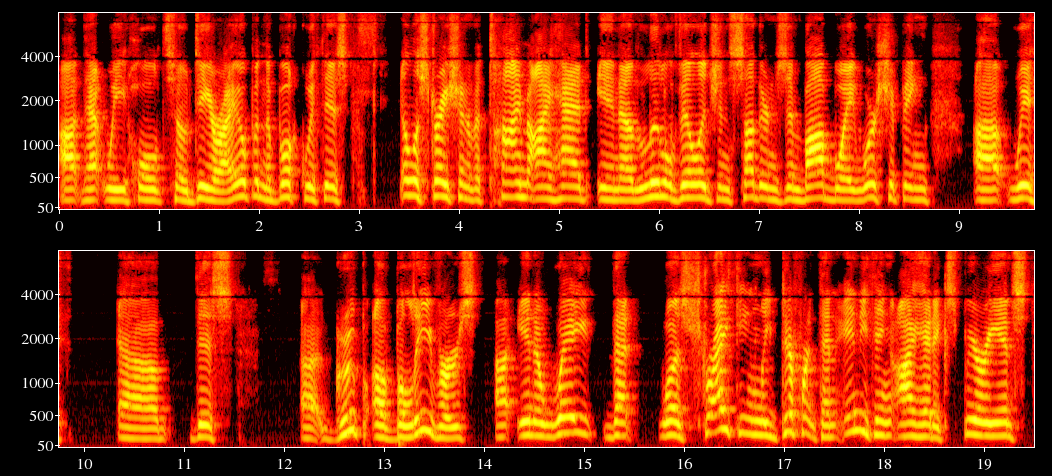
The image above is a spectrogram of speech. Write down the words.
that we hold so dear. I open the book with this illustration of a time I had in a little village in southern Zimbabwe worshiping uh, with uh, this uh, group of believers uh, in a way that was strikingly different than anything I had experienced.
